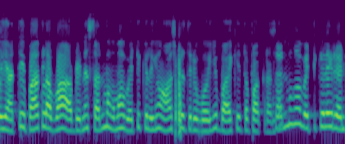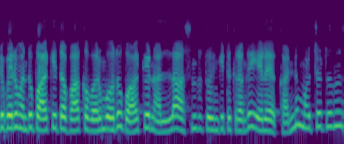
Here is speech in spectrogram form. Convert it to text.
போய் அத்தையை பார்க்கலாம். வா அப்படின்னு சண்முகமும் வெட்டிக்கிளையும் ஆஸ்பத்திரி போய் பாக்கியத்தை பாக்குறாங்க சண்முகம் வெட்டிக்கிளை ரெண்டு பேரும் வந்து பாக்கியத்தை பார்க்க வரும்போது பாக்கியம் நல்லா அசந்து தூங்கிட்டு இருக்கிறாங்க. ஏலே கண்ணு முழிச்சிட்டு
